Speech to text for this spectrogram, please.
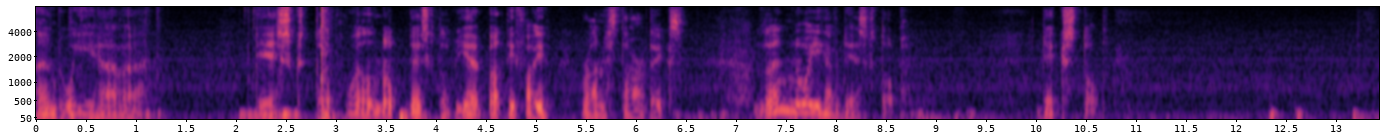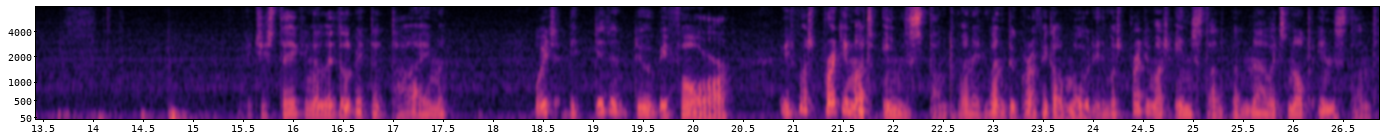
And we have a desktop. Well, not desktop yet, but if I run startx then we have desktop. Desktop. Which is taking a little bit of time, which it didn't do before. It was pretty much instant when it went to graphical mode. It was pretty much instant, but now it's not instant.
